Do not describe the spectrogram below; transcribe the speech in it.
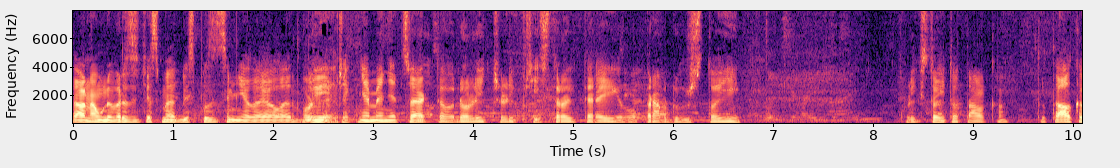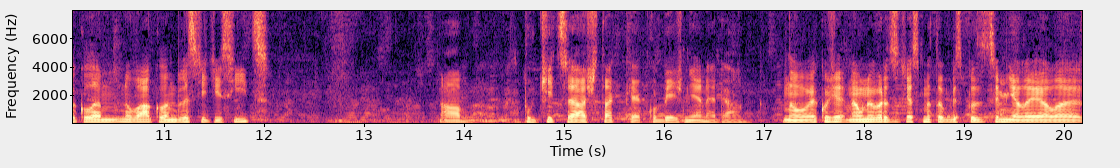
teda na univerzitě jsme k dispozici měli, ale... Neboli řekněme něco jak Teodolí, čili přístroj, který opravdu už stojí... Kolik stojí totálka? Totálka kolem, nová kolem 200 tisíc. A půjčit se až tak jako běžně nedá. No, jakože na univerzitě jsme to k dispozici měli, ale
